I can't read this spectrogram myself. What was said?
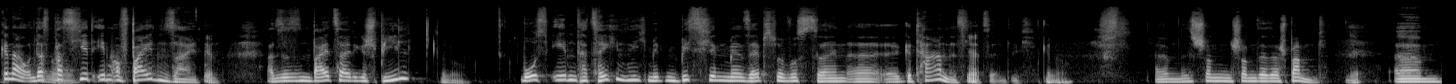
genau, und das Genau. passiert eben auf beiden Seiten. Ja. Also es ist ein beidseitiges Spiel, Genau. Wo es eben tatsächlich nicht mit ein bisschen mehr Selbstbewusstsein äh, äh, getan ist Ja. letztendlich. Genau. Ähm, das ist schon, schon sehr, sehr spannend. Ja. Ähm,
